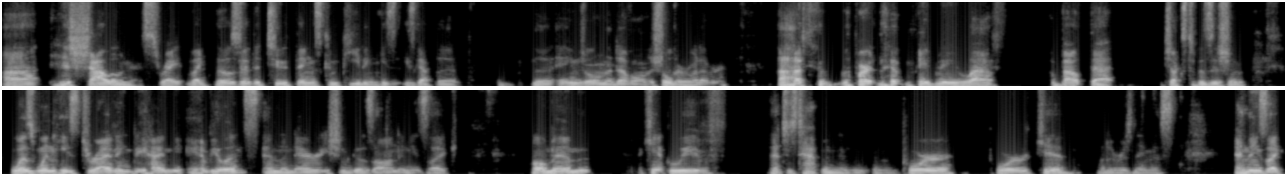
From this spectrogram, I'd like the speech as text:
uh his shallowness, right? Like those are the two things competing. He's he's got the the angel and the devil on the shoulder or whatever. Uh the part that made me laugh about that juxtaposition was when he's driving behind the ambulance and the narration goes on and he's like oh man, I can't believe that just happened. And, and poor, poor kid, whatever his name is. And he's like,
